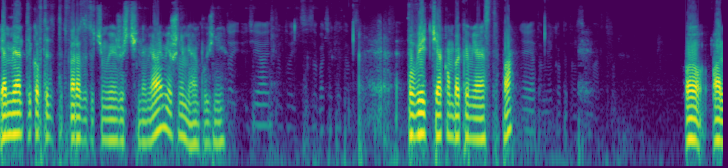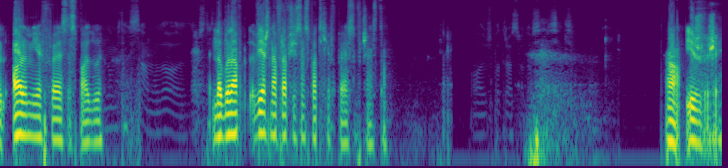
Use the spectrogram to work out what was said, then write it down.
Ja miałem tylko wtedy te dwa razy, co ci mówiłem, że ścinę miałem, już nie miałem później. Tutaj, gdzie ja jestem, to idź zobacz jakie tam są. Powiedzcie, jaką bekę miałem z typa? Nie, ja tam nie kopię, tam są martwe. O, al, al mi FPS spadły. No mi tak samo, lol. No bo na, wiesz, na frapsie są spadki FPS-ów często. O, już podrosło do 70. O, już wyżej.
